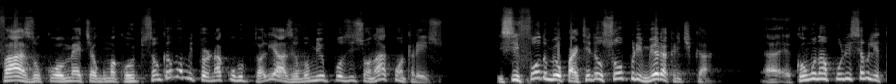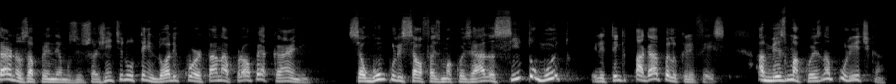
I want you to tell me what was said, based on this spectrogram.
faz ou comete alguma corrupção que eu vou me tornar corrupto. Aliás, eu vou me posicionar contra isso. E se for do meu partido, eu sou o primeiro a criticar. É, como na polícia militar nós aprendemos isso. A gente não tem dó de cortar na própria carne. Se algum policial faz uma coisa errada, sinto muito, ele tem que pagar pelo que ele fez. A mesma coisa na política.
